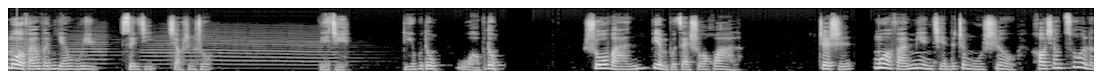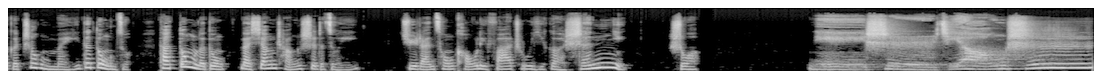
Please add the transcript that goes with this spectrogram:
莫凡闻言无语，随即小声说：“别急，敌不动，我不动。”说完便不再说话了。这时，莫凡面前的镇墓兽好像做了个皱眉的动作，他动了动那香肠似的嘴，居然从口里发出一个声音，说。你是僵尸？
